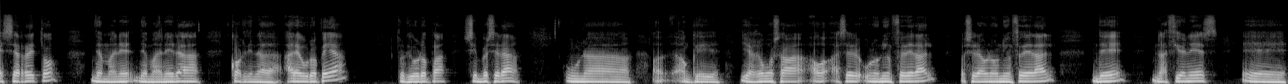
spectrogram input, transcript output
ese reto de, de manera coordinada. A la europea, porque Europa siempre será una, aunque lleguemos a, a, ser una unión federal, pues será una unión federal de naciones eh,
